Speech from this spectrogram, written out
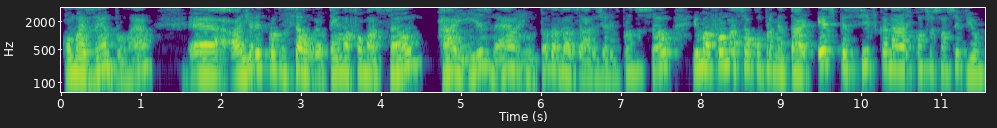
como exemplo, né, é, a engenharia de produção, eu tenho uma formação raiz, né, em todas as áreas de área de produção, e uma formação complementar específica na área de construção civil.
